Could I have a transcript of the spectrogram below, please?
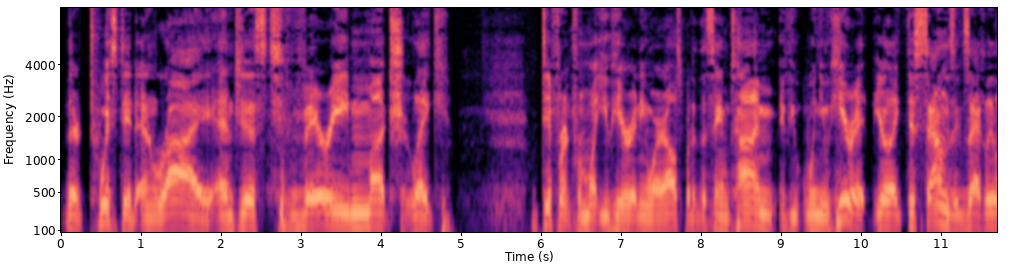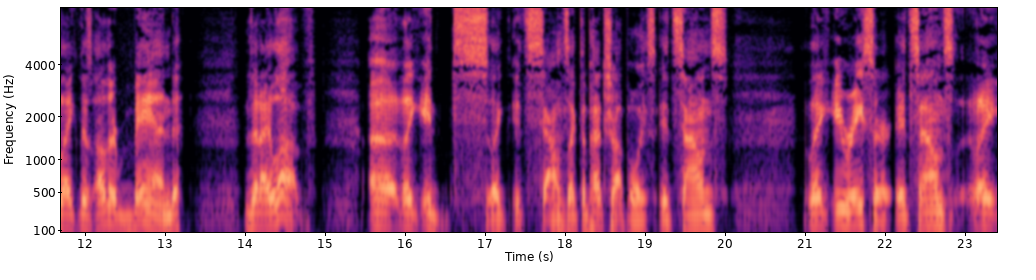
they're twisted and wry and just very much like different from what you hear anywhere else but at the same time if you when you hear it you're like this sounds exactly like this other band that I love. Uh like it's like it sounds like the Pet Shop Boys. It sounds like Erasure. It sounds like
